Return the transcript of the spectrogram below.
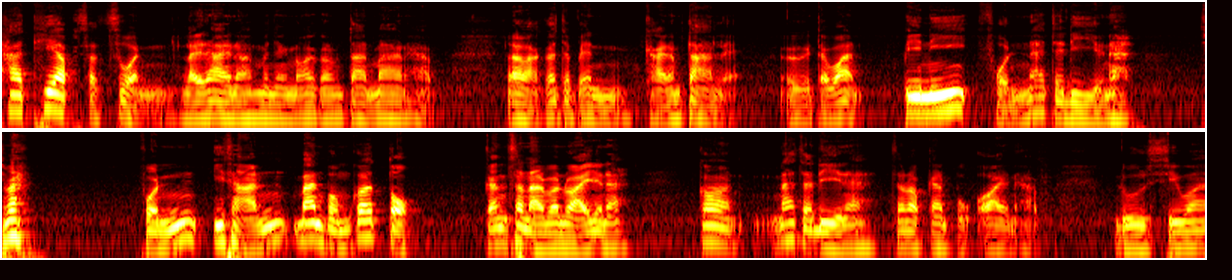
ถ้าเทียบสัดส่วนรายได้เนาะมันยังน้อยกว่าน้ำตาลมากนะครับ หลักๆก็จะเป็นขายน้ำตาลแหละ เออ แต่ว่าปีนี้ฝนน่าจะดีอยู่นะ ใช่ไหมฝนอีสานบ้านผมก็ตกกันสนานวันไหวอยู่นะ ก็น่าจะดีนะสำหรับการปลูกอ้อยนะครับ ดูซิว่า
